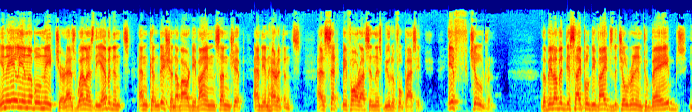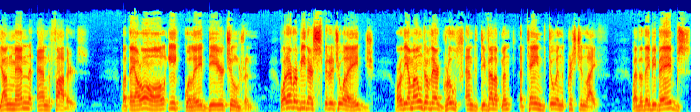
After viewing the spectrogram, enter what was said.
inalienable nature as well as the evidence and condition of our divine sonship and inheritance as set before us in this beautiful passage. If children. The beloved disciple divides the children into babes, young men, and fathers. But they are all equally dear children. Whatever be their spiritual age, or the amount of their growth and development attained to in the Christian life, whether they be babes,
